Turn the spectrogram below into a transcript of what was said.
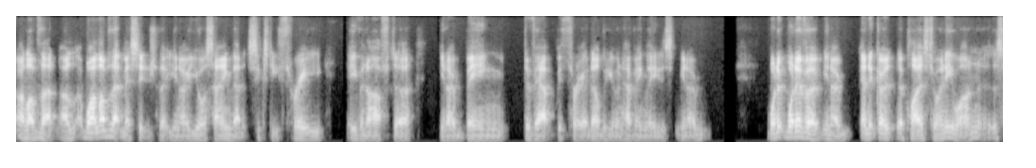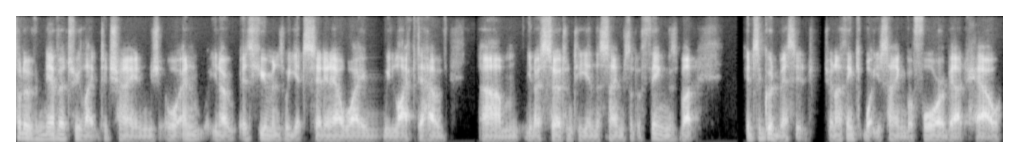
I love that. I, well, I love that message that you know you're saying that at 63, even after you know being devout with 3AW and having these you know what whatever you know, and it goes applies to anyone. Sort of never too late to change, or and you know, as humans, we get set in our way. We like to have um, you know certainty in the same sort of things, but it's a good message. And I think what you're saying before about how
